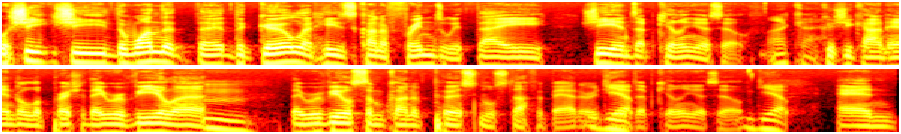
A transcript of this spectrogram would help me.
Well, she she the one that the the girl that he's kind of friends with, they she ends up killing herself Okay. because she can't handle the pressure. They reveal a Mm. they reveal some kind of personal stuff about her, and she Yep. ends up killing herself. Yep. And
